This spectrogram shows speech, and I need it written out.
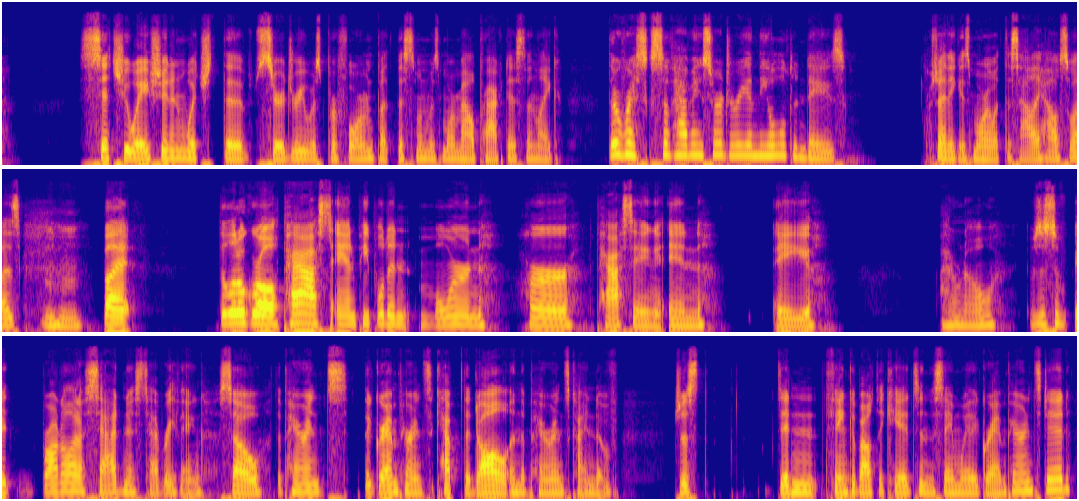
situation in which the surgery was performed, but this one was more malpractice than like the risks of having surgery in the olden days, which I think is more what the Sally House was Mm-hmm. but the little girl passed and people didn't mourn her passing in a i don't know it was just a, it brought a lot of sadness to everything so the parents the grandparents kept the doll and the parents kind of just didn't think about the kids in the same way the grandparents did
